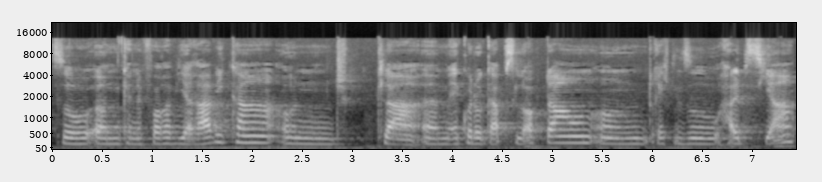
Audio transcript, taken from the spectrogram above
so ähm, Canephora via Arabica und klar, ähm, Ecuador gab es Lockdown und richtig so halbes Jahr.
